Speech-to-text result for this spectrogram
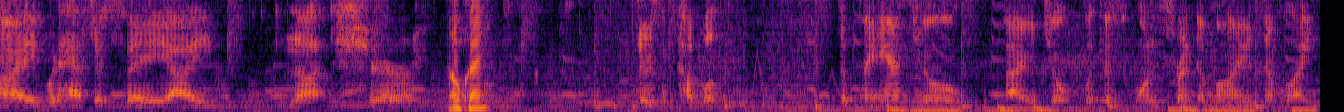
I would have to say I'm not sure. Okay. There's a couple. The banjo, I joke with this one friend of mine. I'm like,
